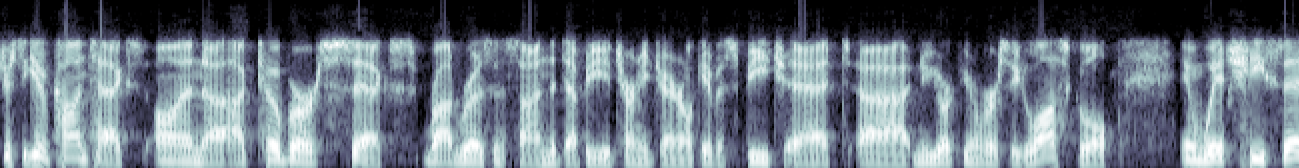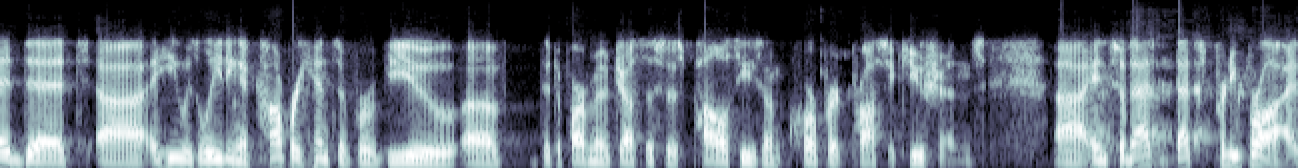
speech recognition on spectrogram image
just to give context, on uh, October 6th, Rod Rosenstein, the Deputy Attorney General, gave a speech at uh, New York University Law School in which he said that uh, he was leading a comprehensive review of the Department of Justice's policies on corporate prosecutions. Uh, and so that that's pretty broad.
